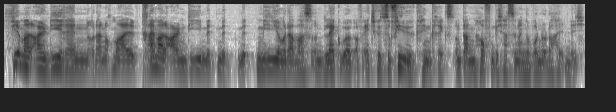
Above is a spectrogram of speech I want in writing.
viermal RD rennen oder nochmal dreimal RD mit, mit, mit Medium oder was und Legwork auf HQ, so viel du hinkriegst. Und dann hoffentlich hast du dann gewonnen oder halt nicht.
